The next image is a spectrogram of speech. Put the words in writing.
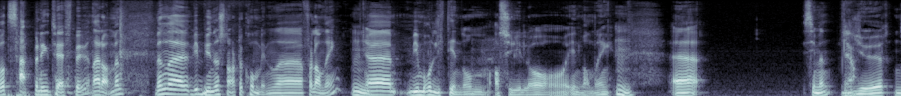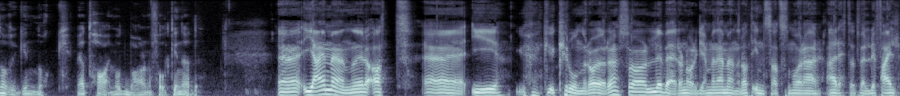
what's happening to FPU? Nei da. Men, men vi begynner snart å komme inn for landing. Mm. vi må litt innom asyl og innvandring. Mm. Simen, ja. gjør Norge nok med å ta imot barn og folk i nød? Uh, jeg mener at i kroner og øre så leverer Norge, men jeg mener at innsatsen vår er, er rettet veldig feil.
